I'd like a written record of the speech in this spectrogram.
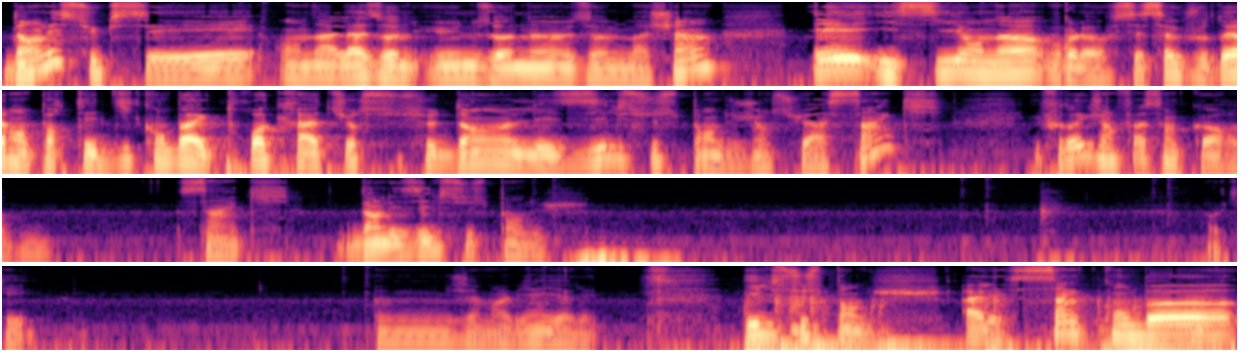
Dans les succès, on a la zone 1, zone 1, zone machin. Et ici, on a, voilà, c'est ça que je voudrais, remporter 10 combats avec 3 créatures dans les îles suspendues. J'en suis à 5. Il faudrait que j'en fasse encore 5 dans les îles suspendues. Ok. Hum, j'aimerais bien y aller. Îles suspendues. Allez, 5 combats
